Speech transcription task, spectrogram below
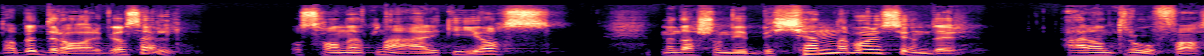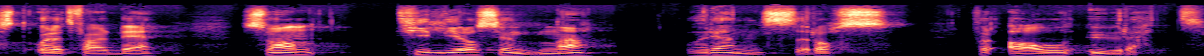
Da bedrar vi oss selv, og sannheten er ikke i oss. Men dersom vi bekjenner våre synder, er Han trofast og rettferdig, så Han tilgir oss syndene og renser oss for all urett.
